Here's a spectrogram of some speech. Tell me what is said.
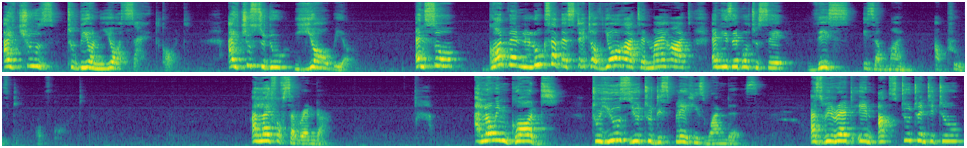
I choose to be on your side, God. I choose to do your will. And so God then looks at the state of your heart and my heart and he's able to say, This is a man approved of God. A life of surrender. Allowing God to use you to display his wonders. As we read in Acts 2:22,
